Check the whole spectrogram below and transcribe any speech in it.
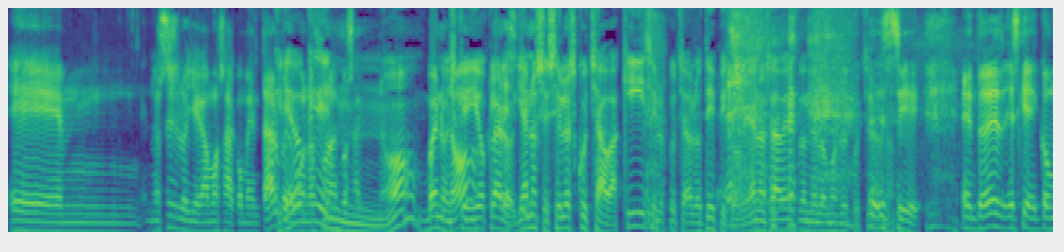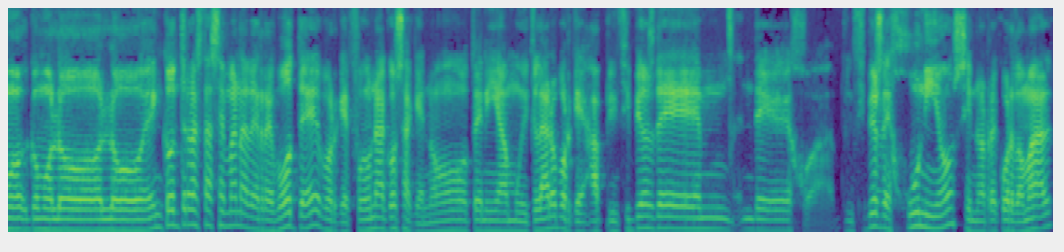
Eh, no sé si lo llegamos a comentar, pero bueno, es una cosa. No, bueno, es que yo, claro, ya no sé si lo he escuchado aquí, si lo he escuchado lo típico, ya no sabes dónde lo hemos escuchado. Sí, entonces es que como, como lo, lo, he encontrado esta semana de rebote, porque fue una cosa que no tenía muy claro, porque a principios de, de a principios de junio, si no recuerdo mal,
